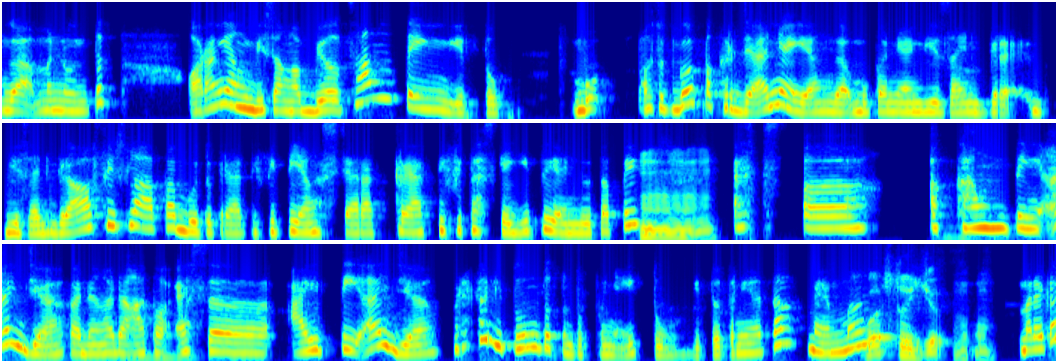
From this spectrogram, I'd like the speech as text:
nggak menuntut orang yang bisa nge-build something gitu. Bu, maksud gue pekerjaannya ya nggak bukan yang desain desain grafis lah apa butuh creativity yang secara kreativitas kayak gitu ya Ndu tapi mm -hmm. as a accounting aja kadang-kadang atau as a IT aja mereka dituntut untuk punya itu gitu. Ternyata memang gue setuju mereka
